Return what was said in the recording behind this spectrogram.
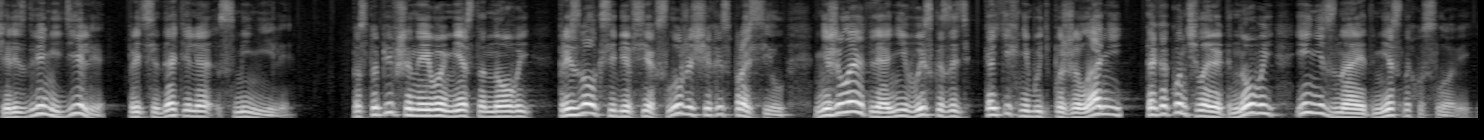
Через две недели председателя сменили. Поступивший на его место новый призвал к себе всех служащих и спросил, не желают ли они высказать каких-нибудь пожеланий, так как он человек новый и не знает местных условий.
